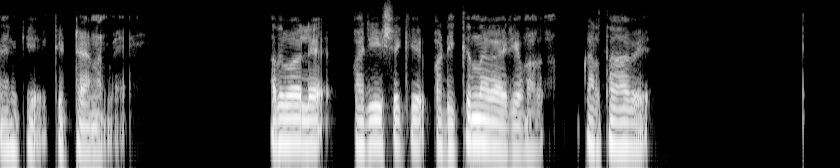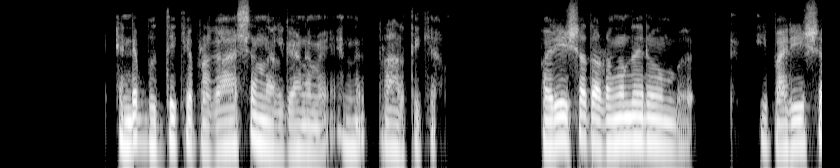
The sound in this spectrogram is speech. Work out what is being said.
എനിക്ക് കിട്ടണമേ അതുപോലെ പരീക്ഷയ്ക്ക് പഠിക്കുന്ന കാര്യമാകാം കർത്താവ്. എന്റെ ബുദ്ധിക്ക് പ്രകാശം നൽകണമേ എന്ന് പ്രാർത്ഥിക്കാം. പരീക്ഷ തുടങ്ങുന്നതിന് മുമ്പ് ഈ പരീക്ഷ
